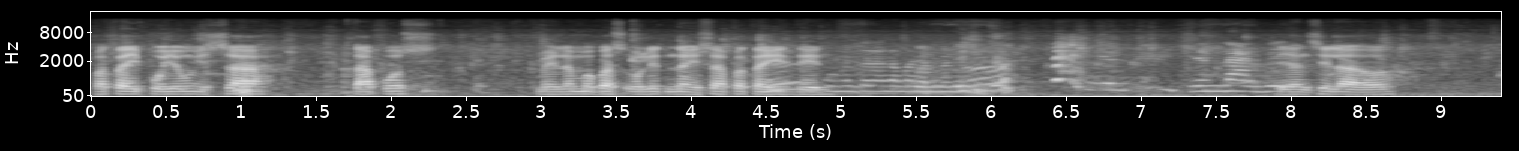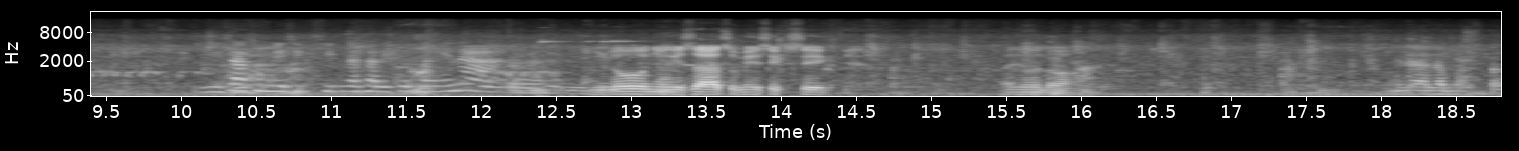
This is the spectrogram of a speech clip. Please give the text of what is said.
Patay po yung isa. Tapos, may lumabas ulit na isa, patay din. Yan, sila, oh. Yung isa sumisiksik na sa likod ng ina. Doon yung isa, sumisiksik. Ayun, oh. Nilalabas to.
